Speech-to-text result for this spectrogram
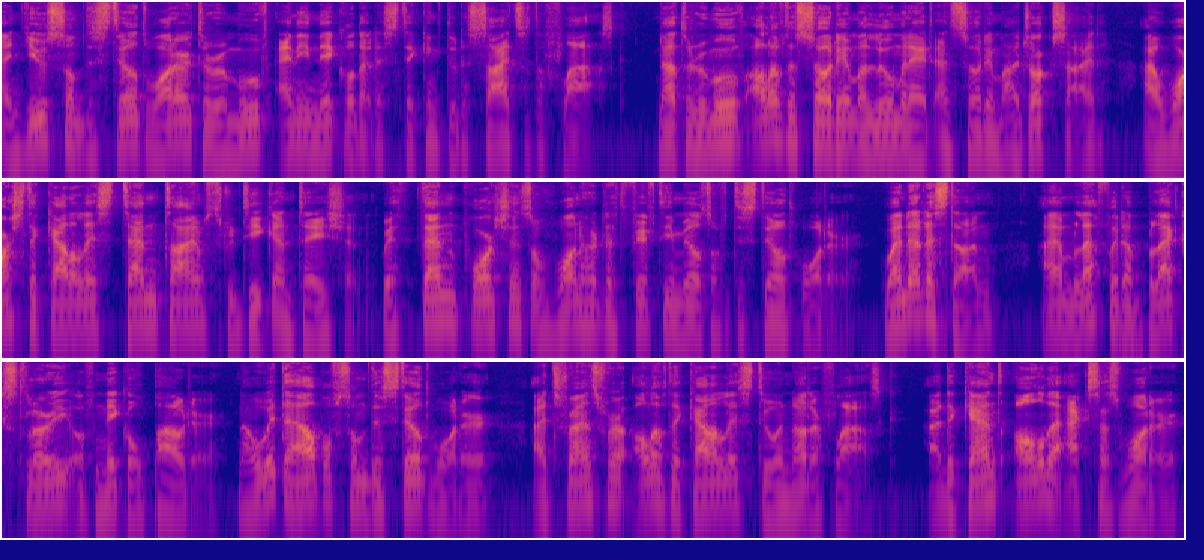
and use some distilled water to remove any nickel that is sticking to the sides of the flask. Now to remove all of the sodium aluminate and sodium hydroxide, I wash the catalyst 10 times through decantation, with 10 portions of 150 ml of distilled water. When that is done, I am left with a black slurry of nickel powder. Now with the help of some distilled water, I transfer all of the catalyst to another flask. I decant all the excess water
